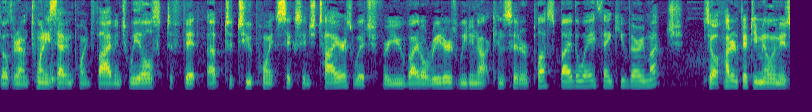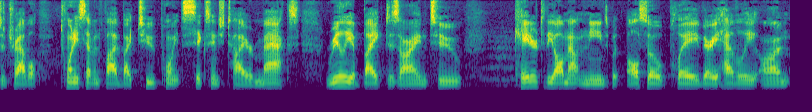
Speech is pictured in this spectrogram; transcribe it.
built around 27.5 inch wheels to fit up to 2.6 inch tires, which for you vital readers, we do not consider plus, by the way. Thank you very much. So 150 millimeters of travel, 27.5 by 2.6 inch tire max. Really a bike designed to cater to the all mountain needs, but also play very heavily on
